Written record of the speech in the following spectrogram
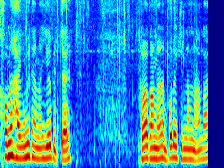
เขาเนื้อหายก็ไม่ทางนั้นเยอะเปิดใจ ก็กลางนั้นผมก็ได้กินน้ำหนาละ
